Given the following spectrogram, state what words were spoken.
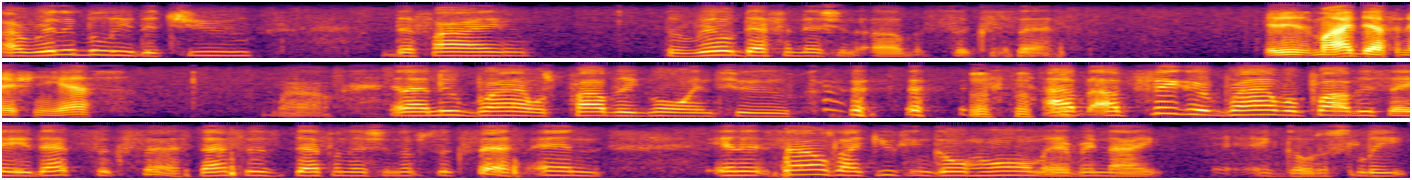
I really believe that you define the real definition of success. It is my definition, yes. Wow. And I knew Brian was probably going to. I, I figured Brian would probably say that's success. That's his definition of success. And and it sounds like you can go home every night and go to sleep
